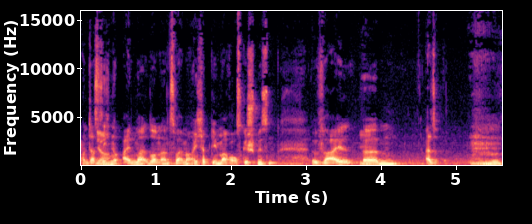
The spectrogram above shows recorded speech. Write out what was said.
Und das ja. nicht nur einmal, sondern zweimal. Ich habe die immer rausgeschmissen, weil, ja. ähm, also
